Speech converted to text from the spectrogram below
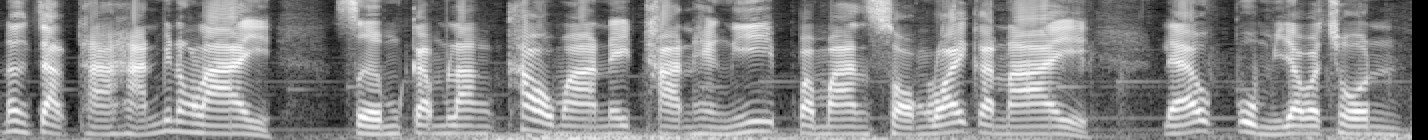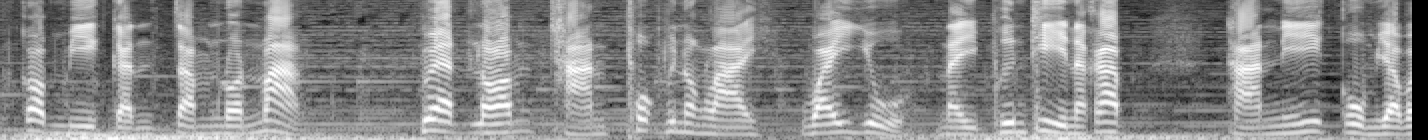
เนื่องจากทหารมินองลาย เสริมกำลังเข้ามาในฐานแห่งนี้ประมาณ 200กว่านาย แล้วกลุ่มเยาวชนก็มีกันจำนวนมาก แวดล้อมฐานพวกมินองลายไว้อยู่ในพื้นที่นะครับ ฐานนี้กลุ่มเยาว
